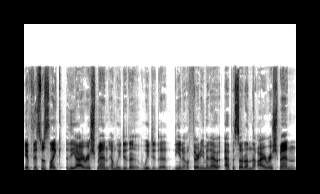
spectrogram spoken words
If this was like The Irishman and we did a we did a, you know, 30 minute episode on The Irishman,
